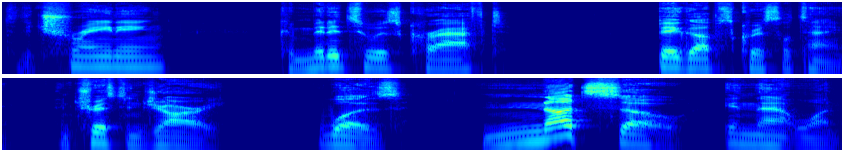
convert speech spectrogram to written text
to the training, committed to his craft. Big ups, Chris Letang. And Tristan Jarry was nutso in that one.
